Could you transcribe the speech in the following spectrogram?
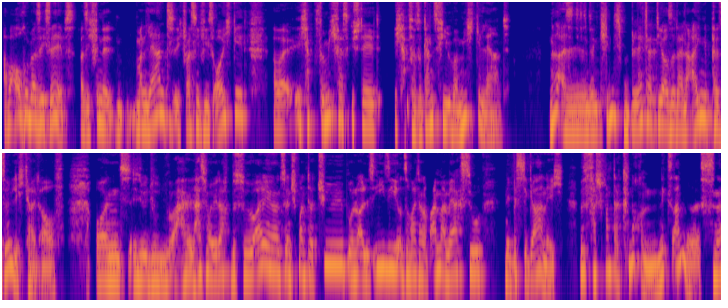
aber auch über sich selbst. Also ich finde, man lernt, ich weiß nicht, wie es euch geht, aber ich habe für mich festgestellt, ich habe so ganz viel über mich gelernt. Ne, also ein Kind blättert dir also deine eigene Persönlichkeit auf. Und du, du hast mal gedacht, bist du ein ganz entspannter Typ und alles easy und so weiter. Und auf einmal merkst du, Nee, bist du gar nicht. Du bist verspannter Knochen, nichts anderes. Ne?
